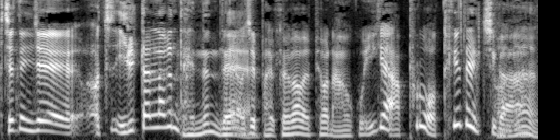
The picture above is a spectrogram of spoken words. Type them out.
어쨌든 이제 어쨌든 일단락은 됐는데 네. 어제 결과 발표가 나오고 이게 앞으로 어떻게 될지가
